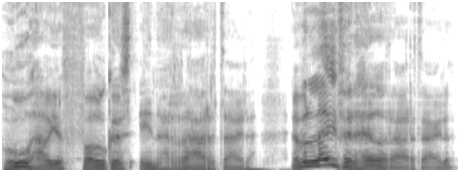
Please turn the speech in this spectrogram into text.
Hoe hou je focus in rare tijden? En we leven in hele rare tijden.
